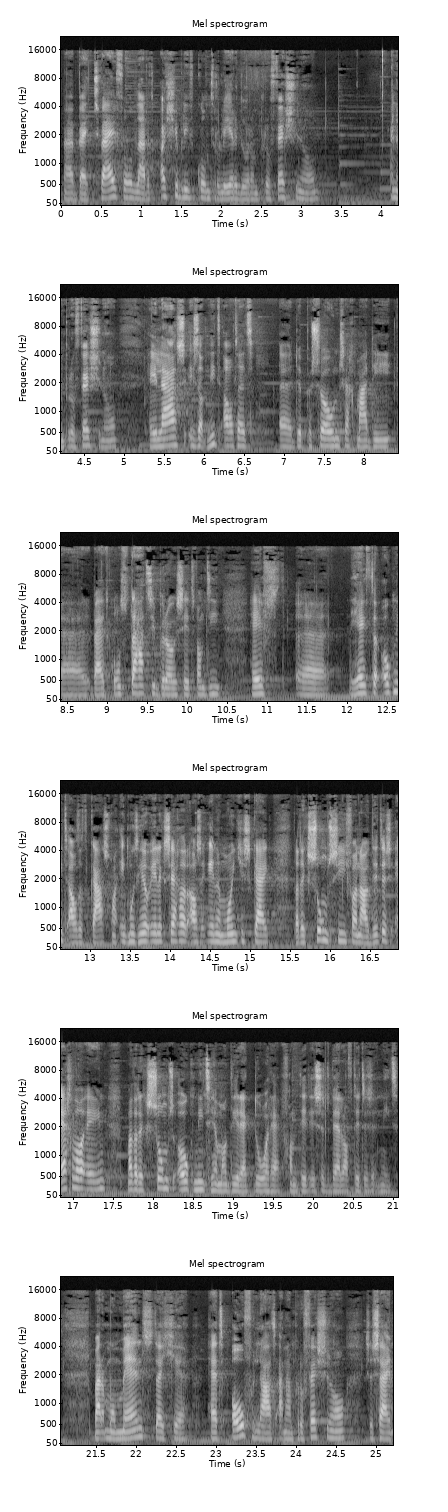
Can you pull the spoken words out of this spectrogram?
maar bij twijfel laat het alsjeblieft controleren door een professional en een professional. Helaas is dat niet altijd uh, de persoon zeg maar, die uh, bij het consultatiebureau zit. Want die heeft, uh, die heeft er ook niet altijd kaas van. Ik moet heel eerlijk zeggen dat als ik in een mondjes kijk... dat ik soms zie van nou, dit is echt wel één... maar dat ik soms ook niet helemaal direct door heb van dit is het wel of dit is het niet. Maar het moment dat je het overlaat aan een professional... ze zijn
